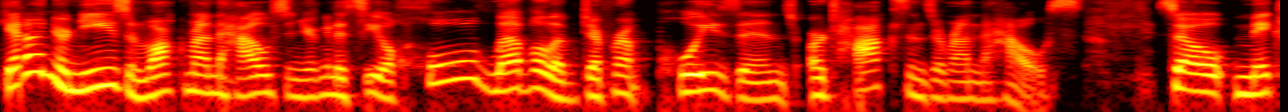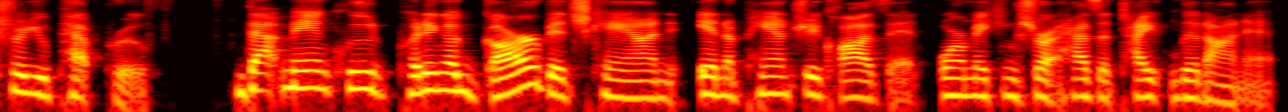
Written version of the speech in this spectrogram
get on your knees and walk around the house and you're going to see a whole level of different poisons or toxins around the house. So make sure you pet proof. That may include putting a garbage can in a pantry closet or making sure it has a tight lid on it.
